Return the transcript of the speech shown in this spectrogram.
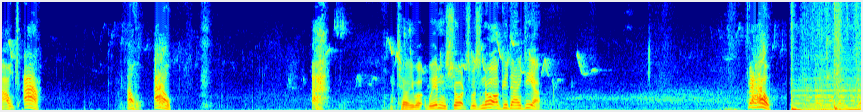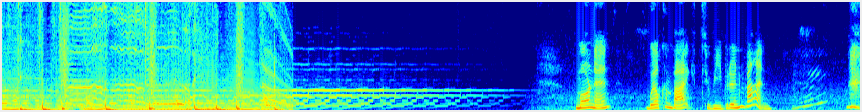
Ouch! Ah! Ow! Ow! Ah! I tell you what, wearing shorts was not a good idea. Ow! Morning. Welcome back to Wee Brown Van.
